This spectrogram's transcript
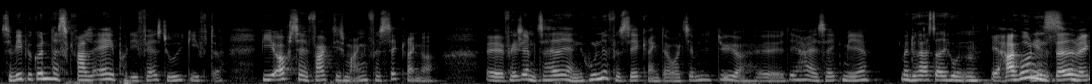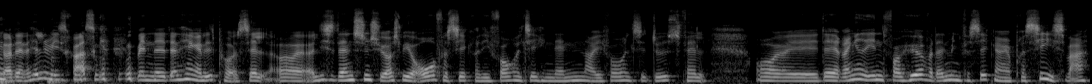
Så vi begyndte at skralde af på de faste udgifter. Vi opsagde faktisk mange forsikringer. Øh, for eksempel så havde jeg en hundeforsikring, der var temmelig dyr. Øh, det har jeg så ikke mere. Men du har stadig hunden? Jeg har hunden yes. stadigvæk, og den er heldigvis rask, men øh, den hænger lidt på os selv. Og, og lige sådan synes vi også, at vi er overforsikret i forhold til hinanden og i forhold til dødsfald. Og øh, da jeg ringede ind for at høre, hvordan mine forsikringer præcis var,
